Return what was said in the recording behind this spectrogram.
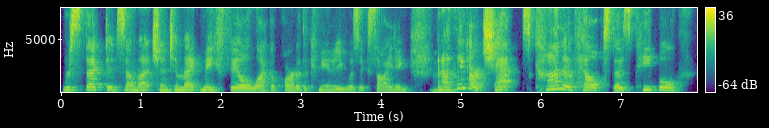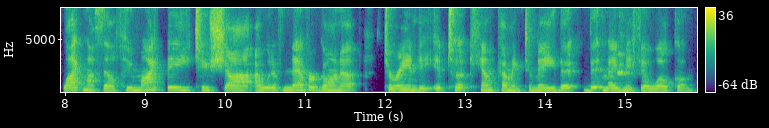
respected so much and to make me feel like a part of the community was exciting. Mm-hmm. And I mm-hmm. think our chats kind of helped those people like myself who might be too shy. I would have never gone up to Randy. It took him coming to me that that made me feel welcome.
